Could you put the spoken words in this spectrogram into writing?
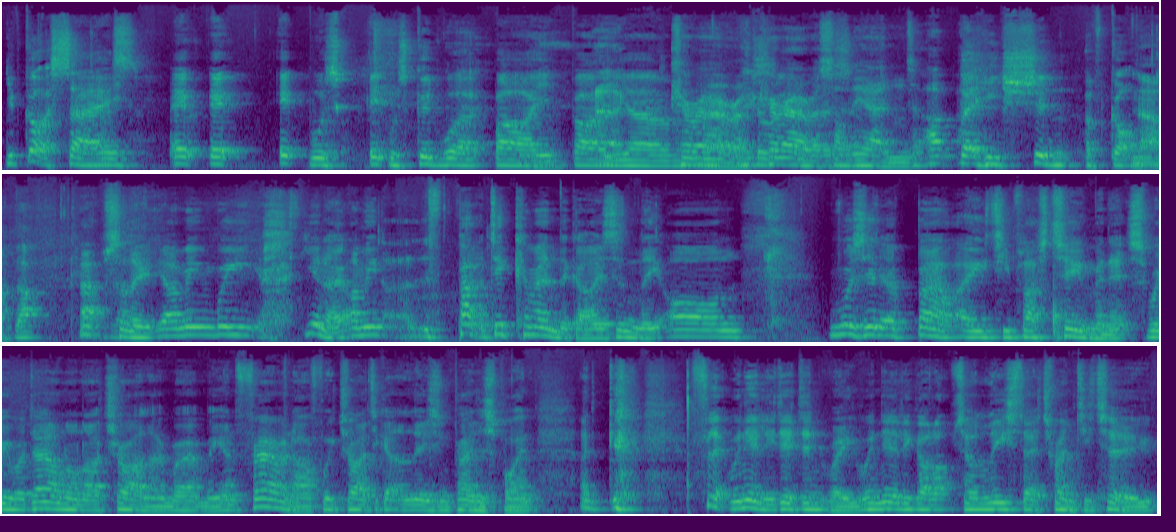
you've got to say it, it it was it was good work by by um, Carreras, Carreras. Carreras on the end. Uh, But he shouldn't have got No. that. Absolutely. I mean, we, you know, I mean, uh, Pat did commend the guys, didn't he? On was it about eighty plus two minutes? We were down on our try line, weren't we? And fair enough, we tried to get a losing bonus point, and flip, we nearly did, didn't we? We nearly got up to at least their twenty-two,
